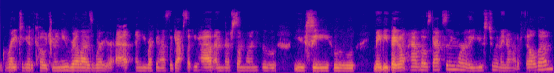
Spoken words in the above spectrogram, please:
great to get a coach when you realize where you're at and you recognize the gaps that you have and there's someone who you see who maybe they don't have those gaps anymore, or they used to, and they know how to fill them.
